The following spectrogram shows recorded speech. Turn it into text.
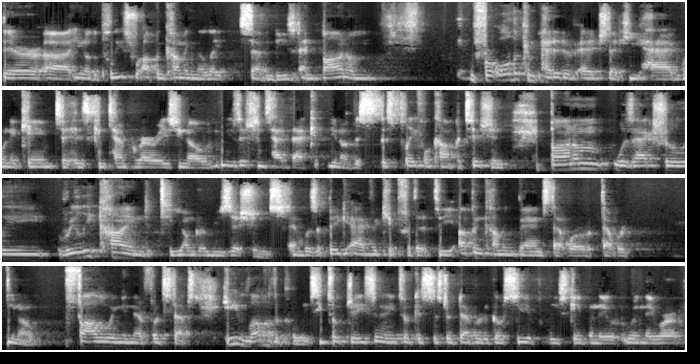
They're uh, you know the Police were up and coming in the late seventies, and Bonham for all the competitive edge that he had when it came to his contemporaries, you know, musicians had that, you know, this this playful competition. Bonham was actually really kind to younger musicians and was a big advocate for the, the up and coming bands that were that were, you know, following in their footsteps. He loved the police. He took Jason and he took his sister Deborah to go see a police gig when they when they were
